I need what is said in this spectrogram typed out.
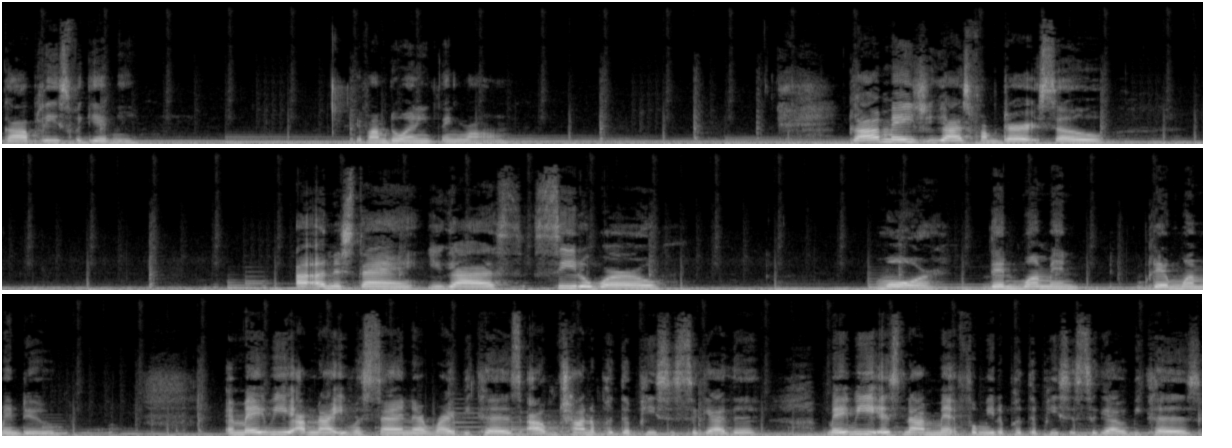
God, please forgive me. If I'm doing anything wrong. God made you guys from dirt, so I understand you guys see the world more than women than women do. And maybe I'm not even saying that right because I'm trying to put the pieces together. Maybe it's not meant for me to put the pieces together because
